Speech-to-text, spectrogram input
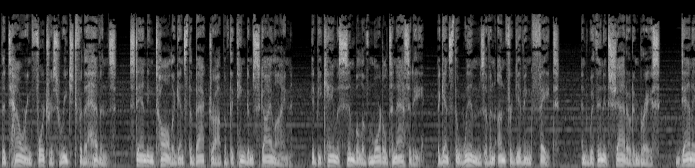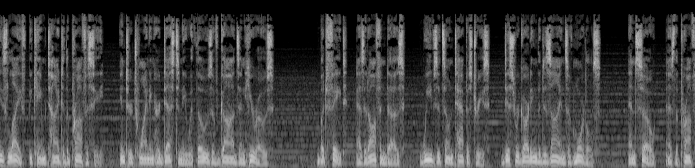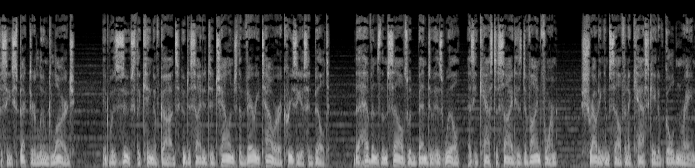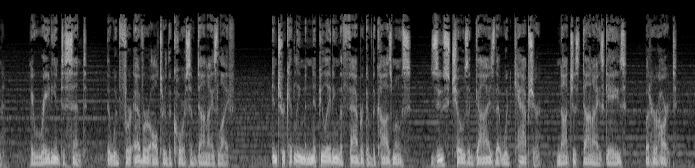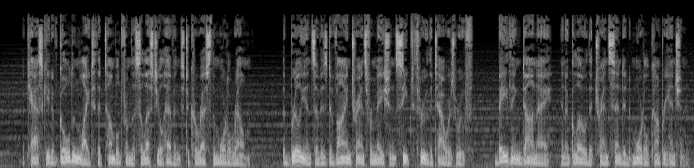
The towering fortress reached for the heavens, standing tall against the backdrop of the kingdom's skyline. It became a symbol of mortal tenacity against the whims of an unforgiving fate, and within its shadowed embrace, Danae's life became tied to the prophecy, intertwining her destiny with those of gods and heroes. But fate, as it often does, weaves its own tapestries, disregarding the designs of mortals. And so, as the prophecy's specter loomed large, it was Zeus, the king of gods, who decided to challenge the very tower Acrisius had built. The heavens themselves would bend to his will as he cast aside his divine form, shrouding himself in a cascade of golden rain, a radiant descent that would forever alter the course of Danae's life. Intricately manipulating the fabric of the cosmos, Zeus chose a guise that would capture not just Danae's gaze, but her heart a cascade of golden light that tumbled from the celestial heavens to caress the mortal realm. The brilliance of his divine transformation seeped through the tower's roof, bathing Danae in a glow that transcended mortal comprehension.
